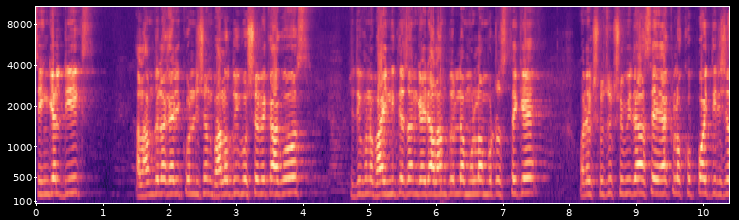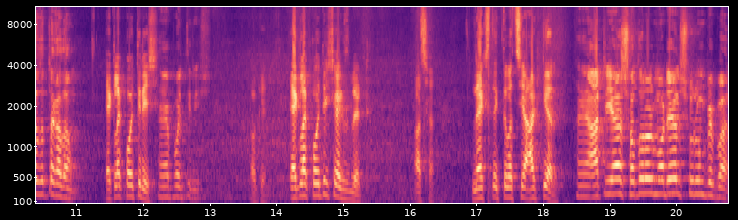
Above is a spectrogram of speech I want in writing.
single disc. আলহামদুলিল্লাহ গাড়ির কন্ডিশন ভালো দুই বছরের কাগজ। যদি কোনো ভাই নিতে চান গাড়ি আলহামদুলিল্লাহ মোল্লা মোটরস থেকে অনেক সুযোগ সুবিধা আছে এক লক্ষ পঁয়ত্রিশ হাজার টাকা দাম। এক লাখ পঁয়ত্রিশ? হ্যাঁ পঁয়ত্রিশ। ওকে। এক লাখ পঁয়ত্রিশ এক্সব্লেড আচ্ছা। নেক্সট দেখতে পাচ্ছি আরটিআর হ্যাঁ আটিয়া সতেরোর মডেল শোরুম পেপার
